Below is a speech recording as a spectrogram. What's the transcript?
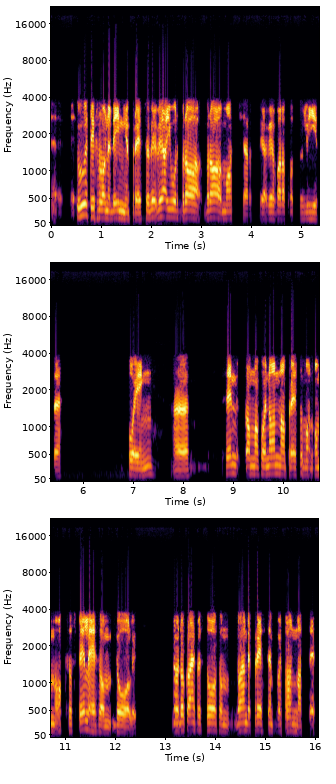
eh, utifrån är det ingen press. Vi, vi, har gjort bra, bra matcher. Vi, vi har bara fått så lite poäng. Uh, sen kan man få en annan press om, man, om också spelet är som dåligt. Då, då kan jag förstå som, då är det pressen på ett annat sätt.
